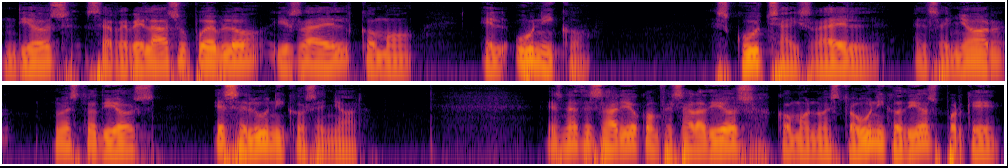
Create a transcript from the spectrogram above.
Dios se revela a su pueblo Israel como el único. Escucha, Israel, el Señor, nuestro Dios, es el único Señor. Es necesario confesar a Dios como nuestro único Dios porque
